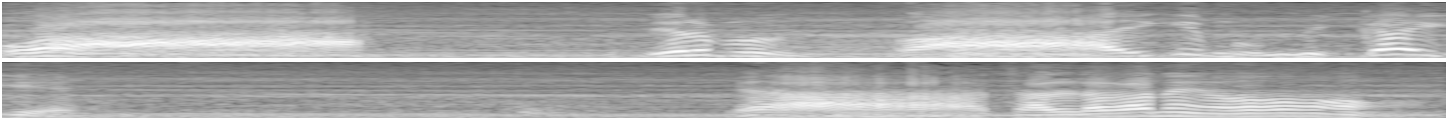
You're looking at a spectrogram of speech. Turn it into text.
와, 여러분, 와, 이게 뭡니까, 이게. 야, 잘 나가네요.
